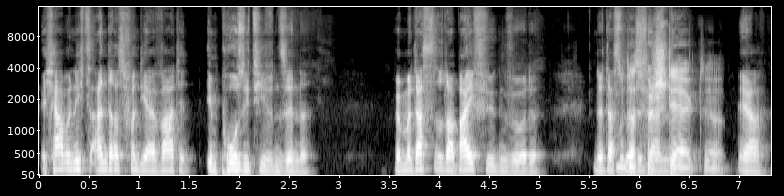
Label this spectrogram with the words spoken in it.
ich habe nichts anderes von dir erwartet, im positiven Sinne. Wenn man das so dabei fügen würde. Ne, das Und würde das verstärkt, ja. Dann, ja.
